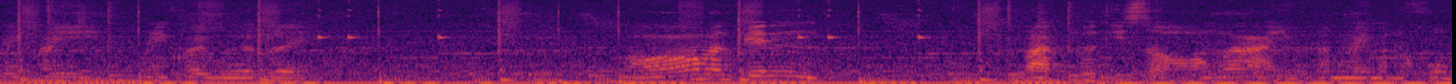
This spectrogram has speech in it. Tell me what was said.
ไม่ค่อย ไม่ค่อยเวิร์กเลย อ๋อ มันเป็นบัตรตัวที่สองว่าอยู่ทำไมมันคม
